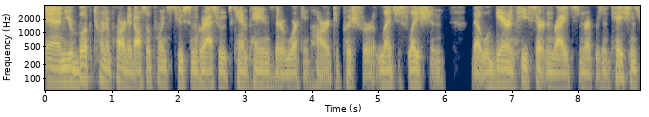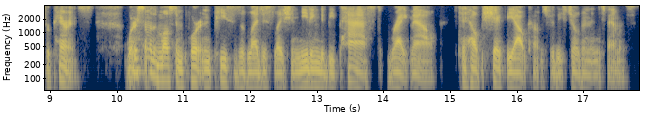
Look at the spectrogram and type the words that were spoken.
And your book, Torn Apart, it also points to some grassroots campaigns that are working hard to push for legislation that will guarantee certain rights and representations for parents. What are some of the most important pieces of legislation needing to be passed right now to help shape the outcomes for these children and these families?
